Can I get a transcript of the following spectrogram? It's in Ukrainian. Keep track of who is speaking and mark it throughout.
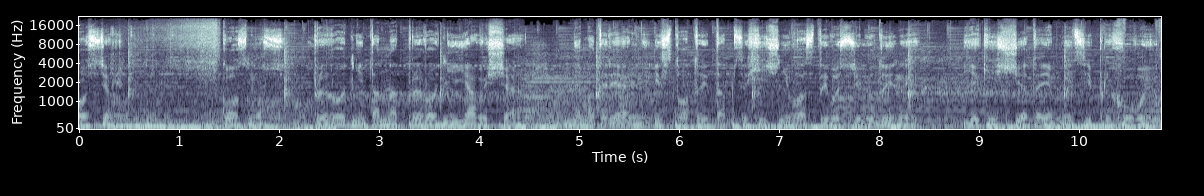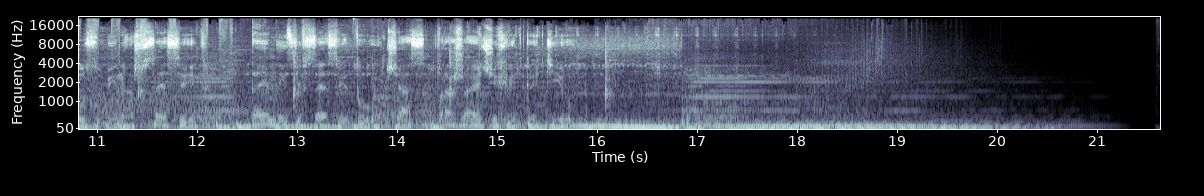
Speaker 1: простір, космос, природні та надприродні явища, нематеріальні істоти та психічні властивості людини. Які ще таємниці приховує у собі наш всесвіт, таємниці всесвіту, час вражаючих відкриттів.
